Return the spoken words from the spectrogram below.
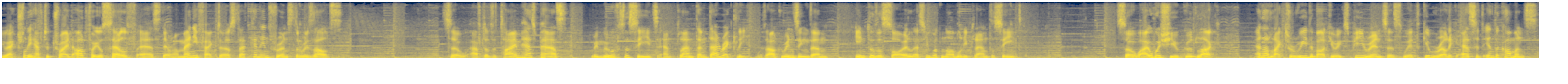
You actually have to try it out for yourself as there are many factors that can influence the results. So after the time has passed, remove the seeds and plant them directly without rinsing them into the soil as you would normally plant the seed. So I wish you good luck and I'd like to read about your experiences with gibberellic acid in the comments.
